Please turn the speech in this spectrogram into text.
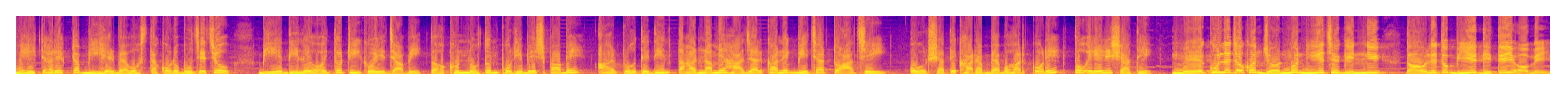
মেয়েটার একটা বিয়ের ব্যবস্থা করো বুঝেছ? বিয়ে দিলে হয়তো ঠিক হয়ে যাবে। তখন নতুন পরিবেশ পাবে আর প্রতিদিন তার নামে হাজার খানেক বিচার তো আছেই। ওর সাথে খারাপ ব্যবহার করে তো এর সাথে। মেয়ে কুলে যখন জন্ম নিয়েছে গিন্নি তাহলে তো বিয়ে দিতেই হবে।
